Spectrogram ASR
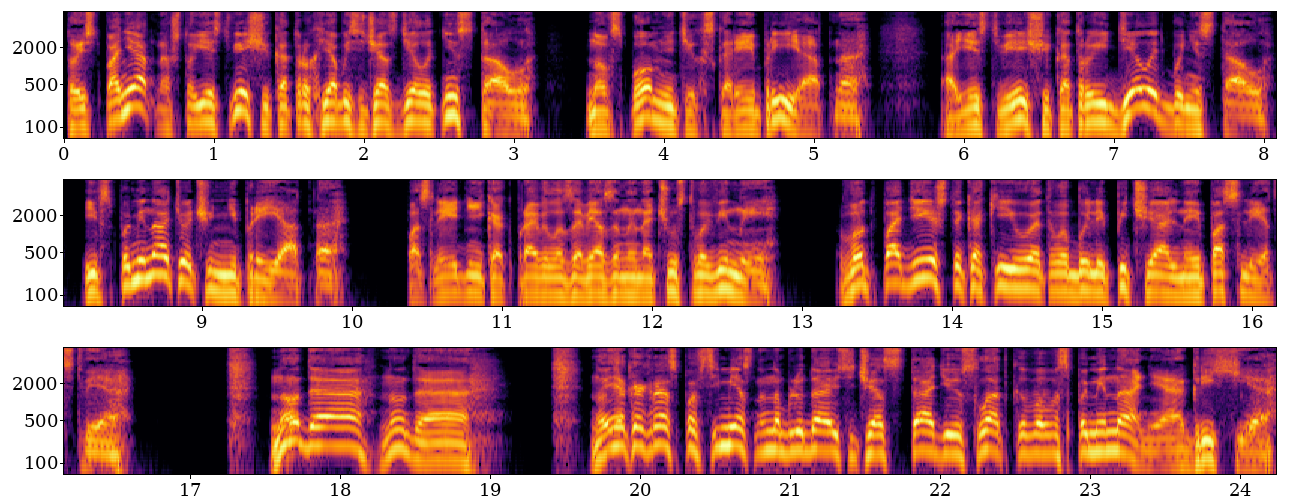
То есть понятно, что есть вещи, которых я бы сейчас делать не стал, но вспомнить их скорее приятно. А есть вещи, которые делать бы не стал, и вспоминать очень неприятно. Последние, как правило, завязаны на чувство вины, вот поди ж ты, какие у этого были печальные последствия. Ну да, ну да. Но я как раз повсеместно наблюдаю сейчас стадию сладкого воспоминания о грехе.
